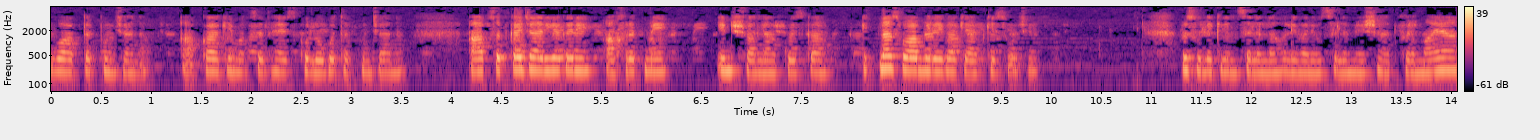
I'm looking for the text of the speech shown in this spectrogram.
वो आप तक पहुंचाना। आपका आगे मकसद है इसको लोगों तक पहुंचाना। आप सदका जारिया करें, आखिरत में इनशाला आपको इसका इतना स्वाब मिलेगा कि आपकी सोच है। रसूल करीम वसल्लम ने शायद फरमाया,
